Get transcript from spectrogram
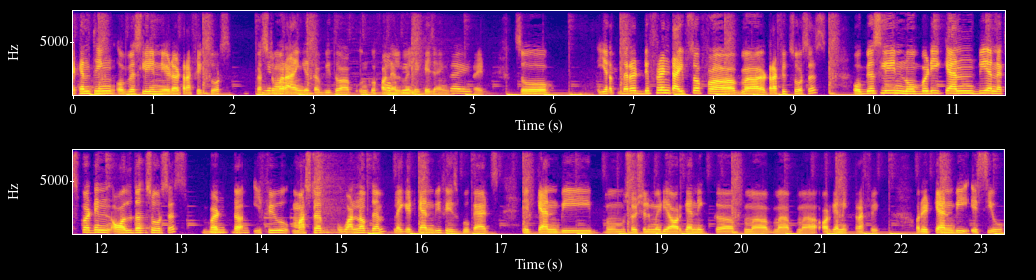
second thing obviously you need a traffic source customer Yeah. आएंगे तभी तो आप उनको funnel में Obviously, लेके जाएंगे right. right so yeah there are different types of uh, uh, traffic sources obviously nobody can be an expert in all the sources but uh, Mhm. if you master one of them like it can be facebook ads it can be um, social media organic uh, m- m- m- organic traffic or it can be seo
